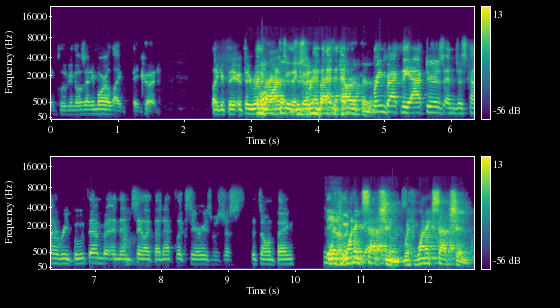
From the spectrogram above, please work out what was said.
including those anymore, like, they could. Like, if they if they really Bring wanted the- to, they could. bring And, back and, the and characters. bring back the actors and just kind of reboot them, but and then say like the Netflix series was just its own thing. They with one do that. exception with one exception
